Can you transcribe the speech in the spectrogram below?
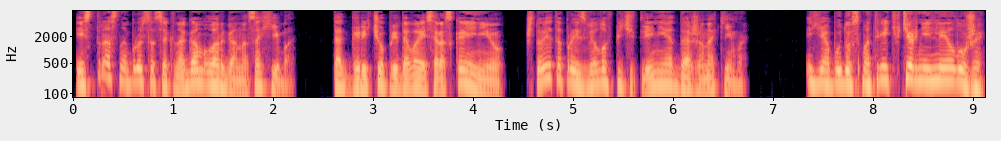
и страстно бросился к ногам Ларгана Сахиба, так горячо предаваясь раскаянию, что это произвело впечатление даже на Кима. «Я буду смотреть в чернильные лужи.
